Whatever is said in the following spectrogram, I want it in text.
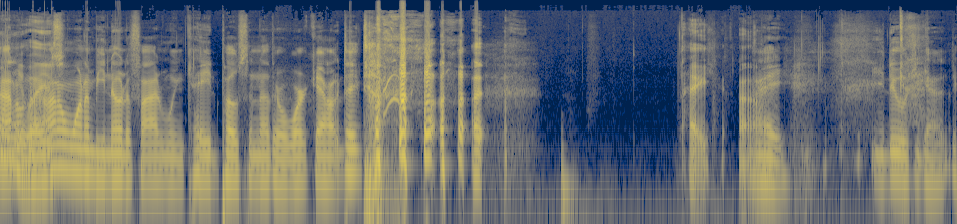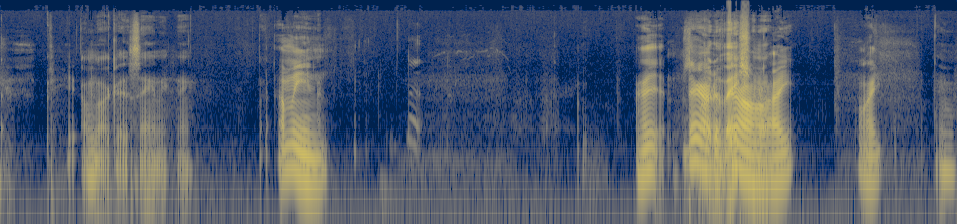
I don't. I don't want to be notified when Cade posts another workout TikTok. Hey, um, hey, you do what you gotta do. I'm not gonna say anything. I mean, hey, they're they're all right. Like, Mm.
